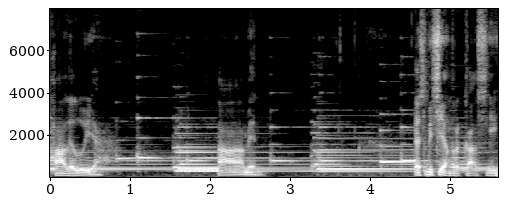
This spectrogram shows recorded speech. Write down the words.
Haleluya. Amin. SBC yang terkasih,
